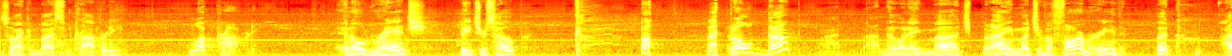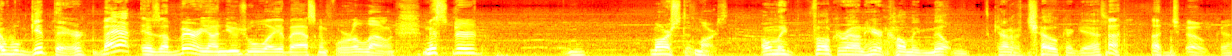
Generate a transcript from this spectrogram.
so I can buy some property. What property? An old ranch, Beecher's Hope. That old dump? I know it ain't much, but I ain't much of a farmer either. But I will get there. That is a very unusual way of asking for a loan. Mr. Marston. Marston. Only folk around here call me Milton. It's kind of a joke, I guess. a joke, huh?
